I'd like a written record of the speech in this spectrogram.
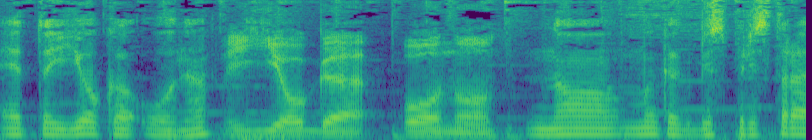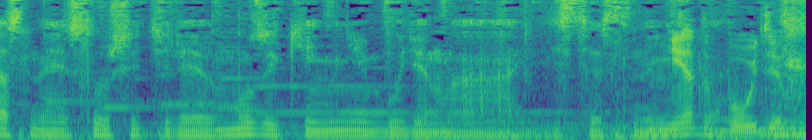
Это Йоко Оно. Йога Оно. Но мы, как беспристрастные слушатели музыки, не будем, а, естественно... Нет, никого- будем.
